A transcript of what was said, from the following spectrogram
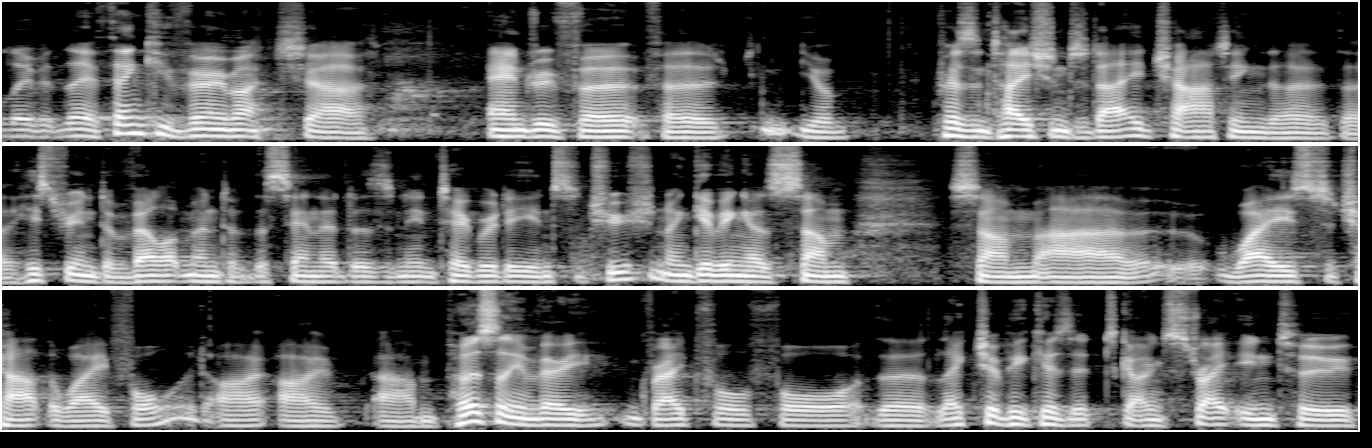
We'll leave it there. Thank you very much, uh, Andrew, for, for your presentation today, charting the, the history and development of the Senate as an integrity institution and giving us some some uh, ways to chart the way forward. I, I um, personally am very grateful for the lecture because it's going straight into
